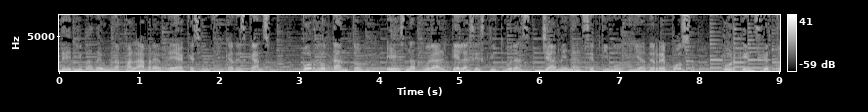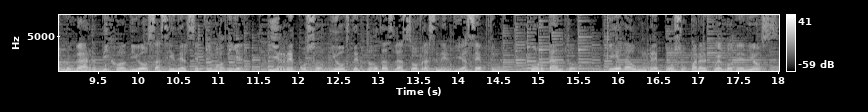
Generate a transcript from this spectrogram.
deriva de una palabra hebrea que significa descanso. Por lo tanto, es natural que las escrituras llamen al séptimo día de reposo, porque en cierto lugar dijo Dios así del séptimo día, y reposó Dios de todas las obras en el día séptimo. Por tanto, queda un reposo para el pueblo de Dios.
